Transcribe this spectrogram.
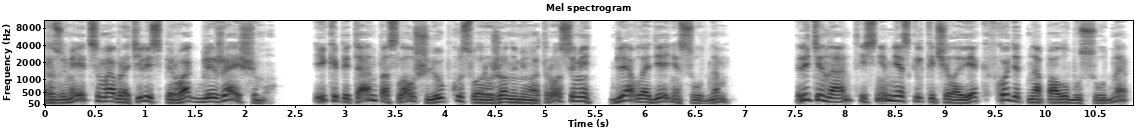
Разумеется, мы обратились сперва к ближайшему, и капитан послал шлюпку с вооруженными матросами для владения судном. Лейтенант и с ним несколько человек входят на палубу судна,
